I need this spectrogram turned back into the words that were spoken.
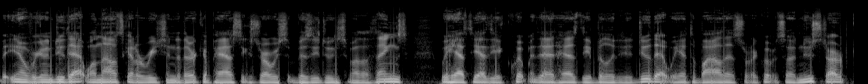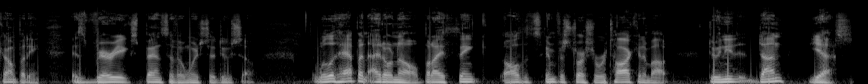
but you know, we're going to do that. Well, now it's got to reach into their capacity because they're always busy doing some other things. We have to have the equipment that has the ability to do that. We have to buy all that sort of equipment. So a new startup company is very expensive in which to do so. Will it happen? I don't know. But I think all this infrastructure we're talking about, do we need it done? Yes.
